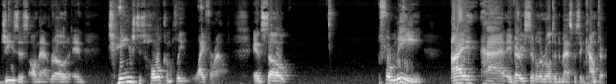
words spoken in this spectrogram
jesus on that road and changed his whole complete life around. And so for me I had a very similar road to Damascus encounter.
